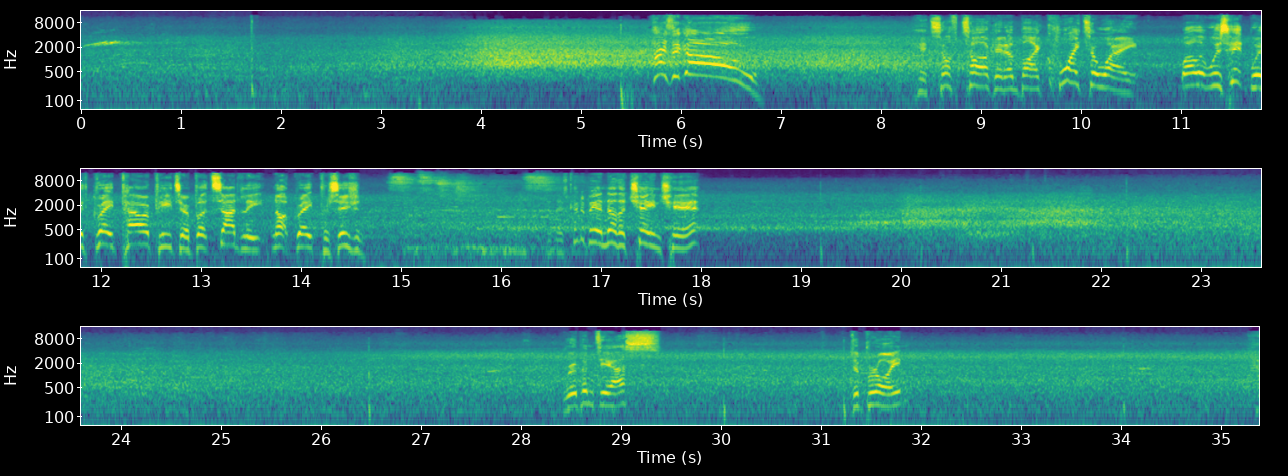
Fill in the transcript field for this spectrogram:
Has a go! Hits off target and by quite a way. Well, it was hit with great power, Peter, but sadly, not great precision. And there's going to be another change here. Ruben Dias. De Bruyne.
